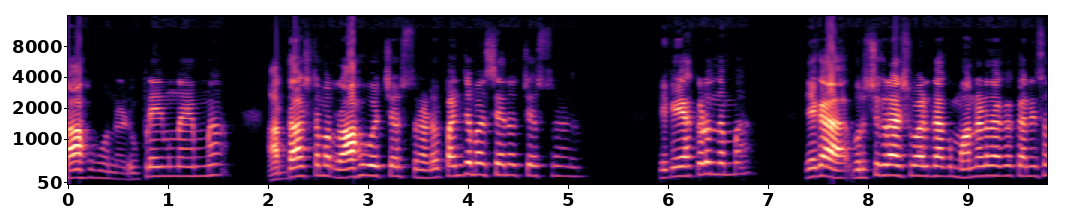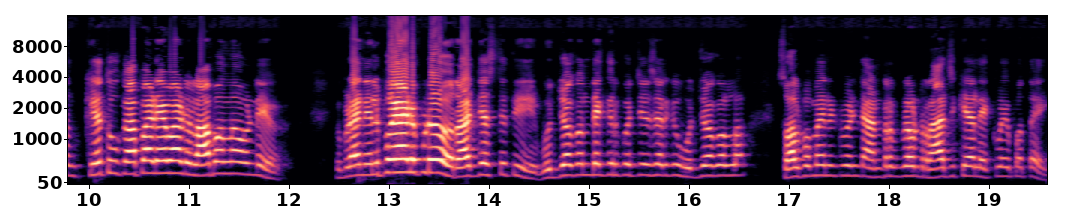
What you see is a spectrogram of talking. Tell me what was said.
రాహువు ఉన్నాడు. ఇప్పుడు ఏమున్నాయమ్మా? అర్ధాష్టమ రాహు వచ్చేస్తున్నాడు పంచమ శని వచ్చేస్తున్నాడు. ఇక ఎక్కడుందమ్మా? ఇక వృశ్చిక రాశి వాళ్ళు దాకా మొన్నటిదాకా కనీసం కేతువు కాపాడేవాడు లాభంలో ఉండేవి ఇప్పుడు ఆయన వెళ్ళిపోయాడు ఇప్పుడు రాజ్యస్థితి. ఉద్యోగం దగ్గరికి వచ్చేసరికి ఉద్యోగంలో స్వల్పమైనటువంటి అండర్ గ్రౌండ్ రాజకీయాలు ఎక్కువైపోతాయి.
